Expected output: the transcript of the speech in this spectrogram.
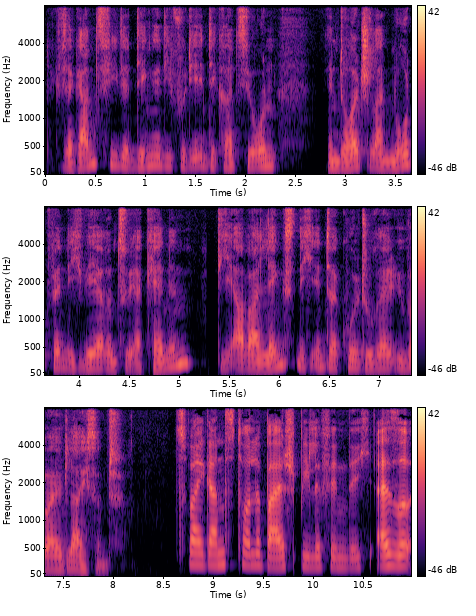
Da gibt es ja ganz viele Dinge, die für die Integration in Deutschland notwendig wären zu erkennen, die aber längst nicht interkulturell überall gleich sind. Zwei ganz tolle Beispiele, finde ich. Also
